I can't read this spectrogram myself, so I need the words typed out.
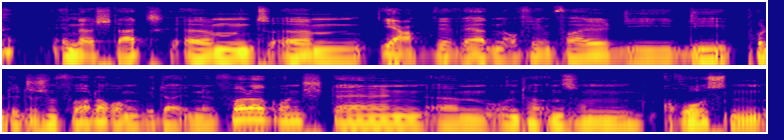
in der Stadt und ähm, ja, wir werden auf jeden Fall die die politischen Forderungen wieder in den Vordergrund stellen ähm, unter unserem großen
